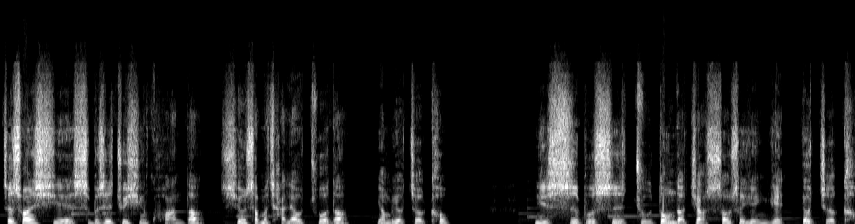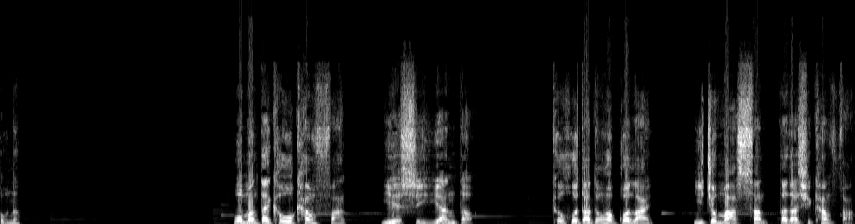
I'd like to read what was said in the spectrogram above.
这双鞋是不是最新款的？是用什么材料做的？有没有折扣？”你是不是主动的找销售人员要折扣呢？我们带客户看房也是一样的，客户打电话过来，你就马上带他去看房。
